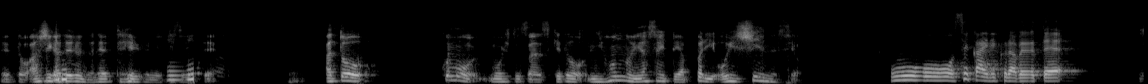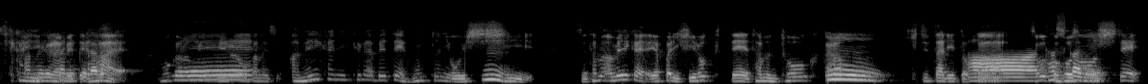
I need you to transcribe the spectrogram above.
えっと、味が出るんだねっていうふうに気づいて。あと、これももう一つなんですけど、日本の野菜ってやっぱり美味しいんですよ。おお、世界に比べて。世界に比べて、はい。他の国いろいろわかんないです。アメリカに比べて本当に美味しいですね。多分アメリカやっぱり広くて、多分遠くから来てたりとか、すごく保存して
